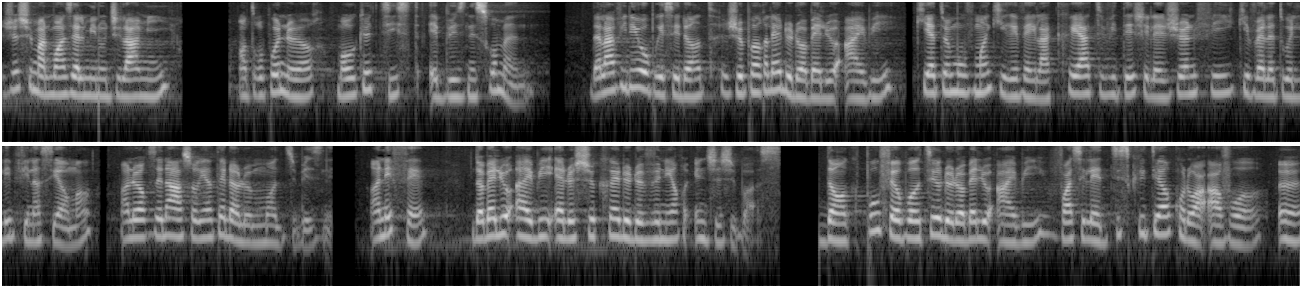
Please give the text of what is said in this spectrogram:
Je suis mademoiselle Minou Djilami, entrepreneur, marketiste et businesswoman. Dans la vidéo précédente, je parlais de WIB, qui est un mouvement qui réveille la créativité chez les jeunes filles qui veulent être libres financièrement en leur aidant à s'orienter dans le monde du business. En effet, WIB est le secret de devenir une Suzy Boss. Donc, pour faire partie de WIB, voici les 10 critères qu'on doit avoir. 1.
